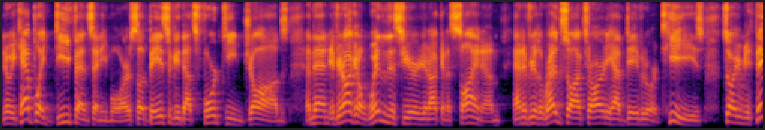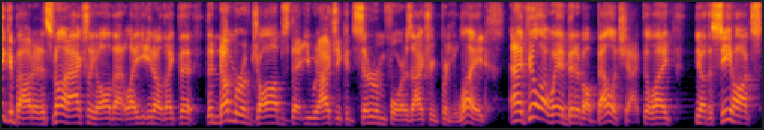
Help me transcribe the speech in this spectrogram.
you know he can't play defense anymore. So basically, that's 14 jobs. And then if you're not going to win this year, you're not going to sign him. And if you're the Red Sox, you already have David Ortiz. So when you think about it, it's not actually all that like you know like the the number of jobs that you would actually consider him for is actually pretty light. And I feel that way a bit about Belichick. That like you know, the Seahawks,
